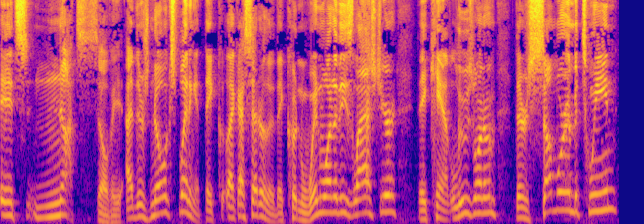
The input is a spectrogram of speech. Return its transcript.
It's nuts, Sylvie. Uh, there's no explaining it. They like I said earlier, they couldn't win one of these last year. They can't lose one of them. There's somewhere in between.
